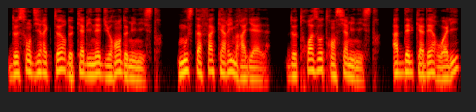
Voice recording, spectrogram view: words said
de son directeur de cabinet du rang de ministre, Mustafa Karim Rayel, de trois autres anciens ministres, Abdelkader Wali,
